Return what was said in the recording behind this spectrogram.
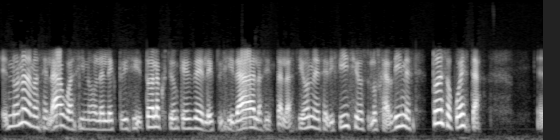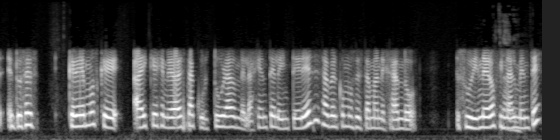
eh, no nada más el agua, sino la electricidad, toda la cuestión que es de electricidad, las instalaciones, edificios, los jardines, todo eso cuesta. Entonces, creemos que hay que generar esta cultura donde la gente le interese saber cómo se está manejando su dinero finalmente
